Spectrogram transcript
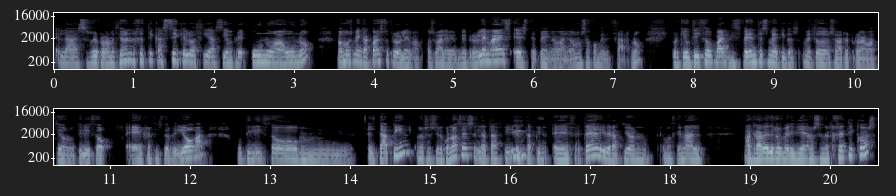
las reprogramaciones energéticas sí que lo hacía siempre uno a uno. Vamos, venga, ¿cuál es tu problema? Pues vale, mi, problema es este, venga, vale, vamos a comenzar, ¿no? Porque utilizo diferentes métodos, métodos de reprogramación, utilizo eh, ejercicios de yoga, utilizo mm, el tapping, no sé si lo conoces, el, el tapping EFT, liberación emocional a través de los meridianos energéticos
